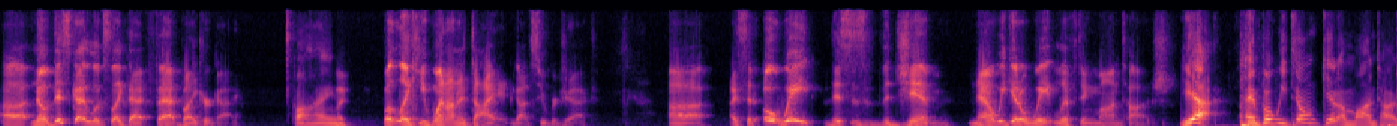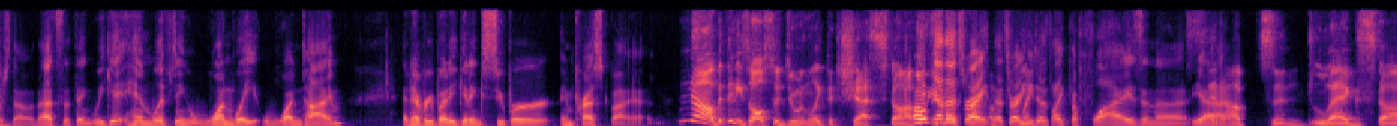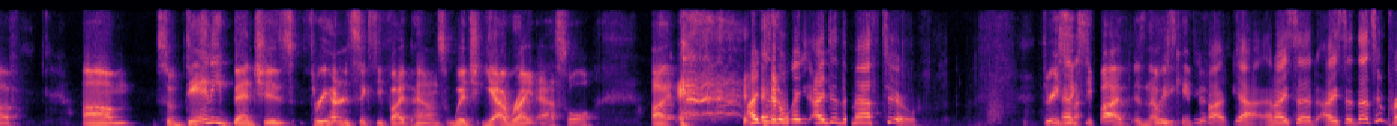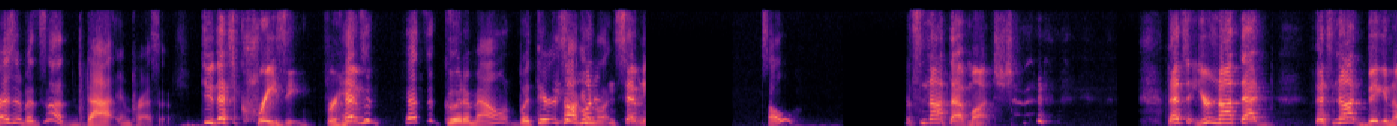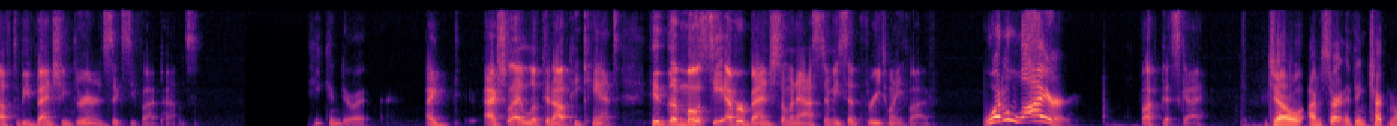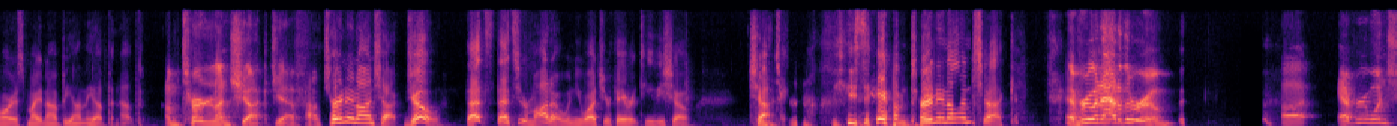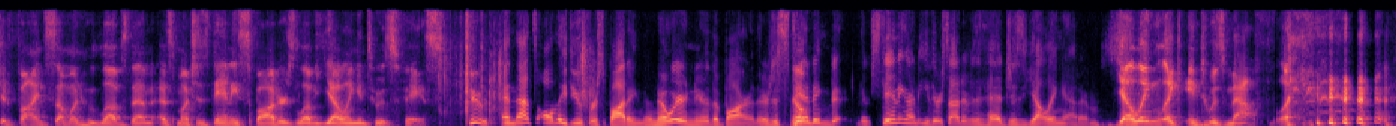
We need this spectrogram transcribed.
Uh, no, this guy looks like that fat biker guy. fine. But- But like he went on a diet and got super jacked. Uh, I said, "Oh wait, this is the gym. Now we get a weightlifting montage." Yeah, and but we don't get a montage though. That's the thing. We get him lifting one weight one time, and everybody getting super impressed by it. No, but then he's also doing like the chest stuff. Oh yeah, that's right. That's right. he does like the flies and the yeah. sit-ups and leg stuff. Um, so Danny benches 365 pounds, which yeah, right, asshole. Uh, I did the weight. I did the math too. 365. Isn't that what you came to? 365. Yeah, and I said I said that's impressive, but it's not that impressive. Dude, that's crazy for him. That's a that's a good amount, but they're he's talking like 170. so. That's not that much. that's you're not that. That's not big enough to be benching 365 pounds. He can do it. I actually I looked it up. He can't. He, the most he ever benched. Someone asked him. He said 325. What a liar! Fuck this guy. Joe, I'm starting to think Chuck Norris might not be on the up and up. I'm turning on Chuck, Jeff. I'm turning on Chuck. Joe, that's that's your motto when you watch your favorite TV show. Chuck. I'm You say I'm turning on Chuck. Everyone out of the room. Uh, everyone should find someone who loves them as much as Danny spotters love yelling into his face. Dude, and that's all they do for spotting. They're nowhere near the bar. They're just Nope. standing they're standing on either side of his head just yelling at him. Yelling like into his mouth. Like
